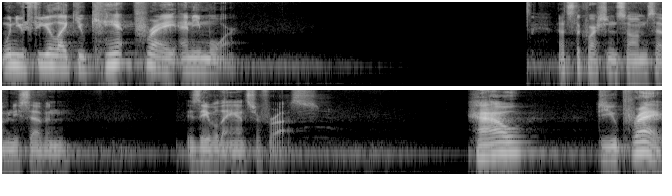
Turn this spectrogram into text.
when you feel like you can't pray anymore? That's the question Psalm 77 is able to answer for us. How do you pray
